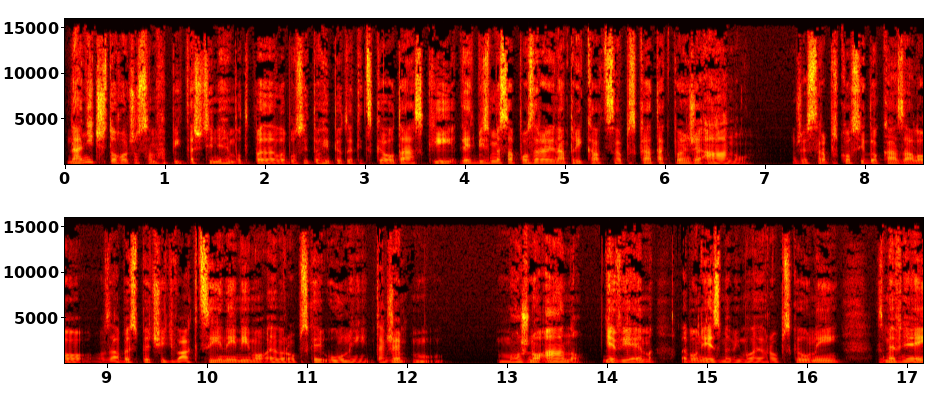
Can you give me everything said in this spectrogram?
Na nič toho, čo sa ma pýtaš, ti neviem odpovedať, lebo si to hypotetické otázky. Keď by sme sa pozreli na príklad Srbska, tak poviem, že áno že Srbsko si dokázalo zabezpečiť vakcíny mimo Európskej únii. Takže možno áno. Neviem, lebo nie sme mimo Európskej únii. Sme v nej.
